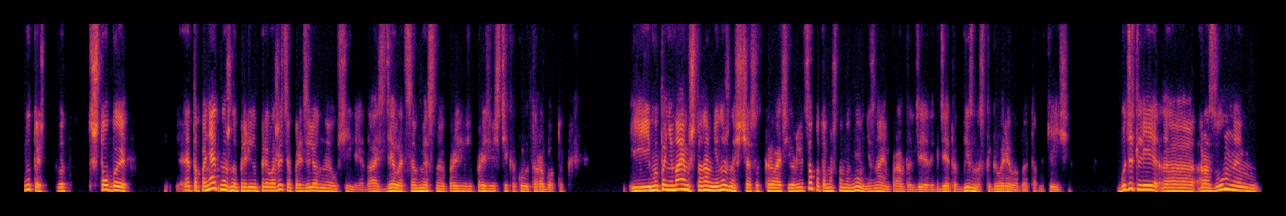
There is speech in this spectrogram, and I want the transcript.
Ну, то есть, вот, чтобы это понять, нужно при, приложить определенные усилия, да, сделать совместную, произвести какую-то работу. И мы понимаем, что нам не нужно сейчас открывать юрлицо, потому что мы ну, не знаем, правда, где, где этот бизнес, ты говорил об этом кейсе. Будет ли э, разумным,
